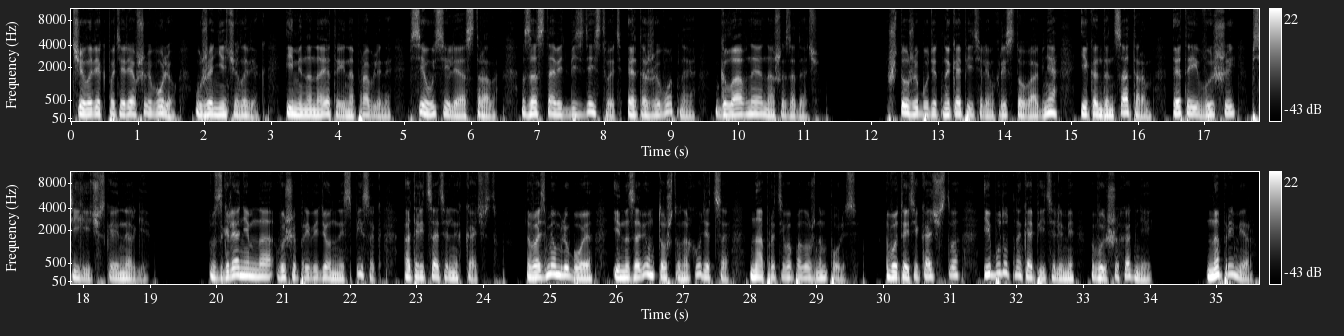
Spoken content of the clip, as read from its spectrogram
Человек, потерявший волю, уже не человек. Именно на это и направлены все усилия астрала. Заставить бездействовать это животное – главная наша задача. Что же будет накопителем Христова огня и конденсатором этой высшей психической энергии? Взглянем на вышеприведенный список отрицательных качеств. Возьмем любое и назовем то, что находится на противоположном полюсе. Вот эти качества и будут накопителями высших огней. Например,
